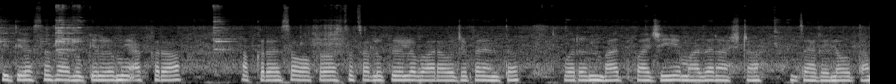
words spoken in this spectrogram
किती वाजता चालू केलं? मी अकरा अकरा सव्वा अकरा वाजता चालू केलेलं बारा वाजेपर्यंत वरण भात भाजी हे माझा नाश्ता झालेला होता.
